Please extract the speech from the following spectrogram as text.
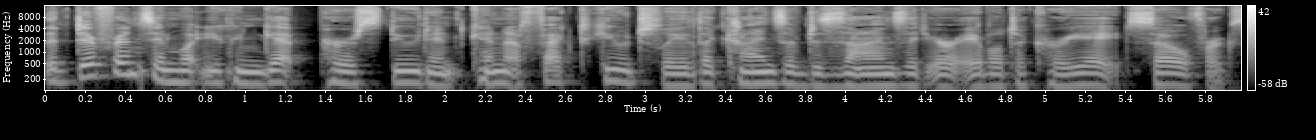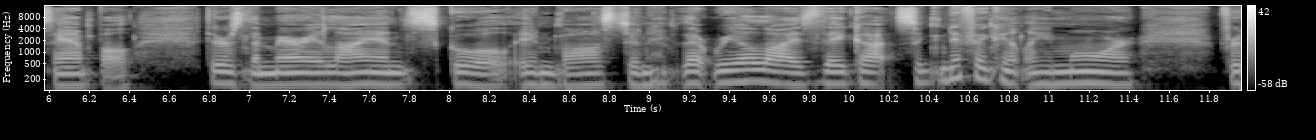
The difference in what you can get per student can affect hugely the kinds of designs that you're able to create. So, for example, there's the Mary Lyons School in Boston that realized they got significantly more for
